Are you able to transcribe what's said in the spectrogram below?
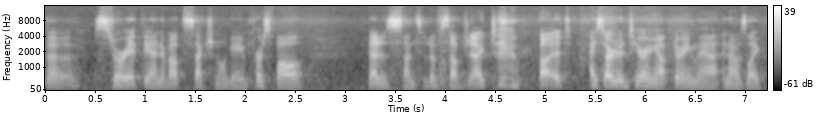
the story at the end about the sectional game, first of all, that is a sensitive subject, but I started tearing up during that, and I was like,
